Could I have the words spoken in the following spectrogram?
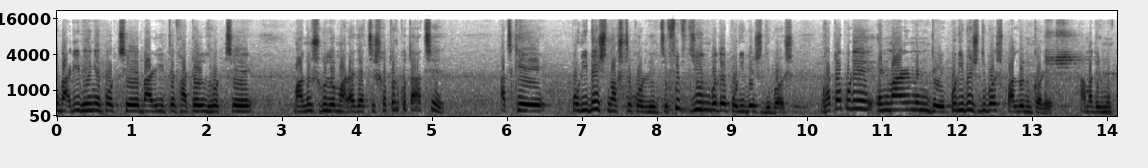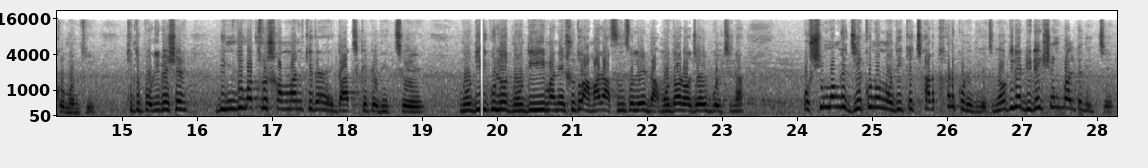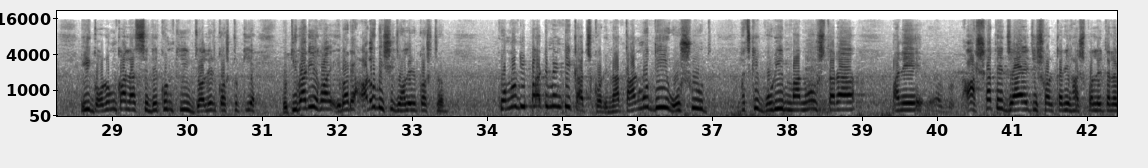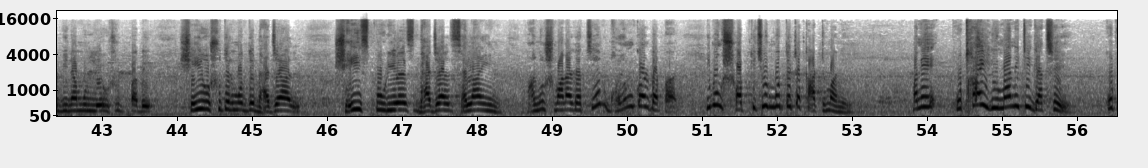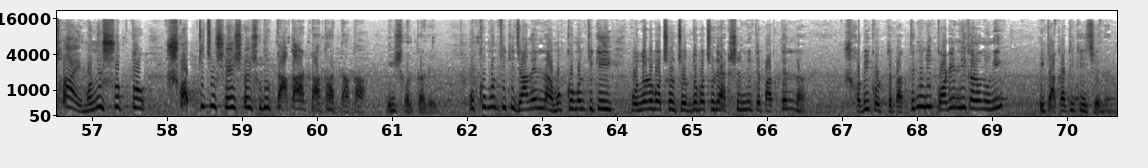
আজকে বাড়ি ভেঙে পড়ছে, বাড়িতে ফাটল ধরছে, মানুষগুলো মারা যাচ্ছে, সতর্কতা আছে? আজকে পরিবেশ নষ্ট করে দিচ্ছে। ফিফথ জুন বোধহয় পরিবেশ দিবস। ঘটা করে এনভায়রনমেন্ট ডে পরিবেশ দিবস পালন করে আমাদের মুখ্যমন্ত্রী। কিন্তু পরিবেশের বিন্দুমাত্র সম্মান কি দেয়? গাছ কেটে দিচ্ছে, নদীগুলো, নদী মানে শুধু আমার আসানসোলের দামোদর অজয় বলছি না পশ্চিমবঙ্গের যে কোনো নদীকে ছাড়খাড় করে দিয়েছে। নদীরা ডিরেকশন পাল্টে দিচ্ছে। এই গরমকাল আসছে, দেখুন কি জলের কষ্ট কি প্রতিবারই হয়, এবারে আরও বেশি জলের কষ্ট। কোনো ডিপার্টমেন্টই কাজ করে না, তার মধ্যেই ওষুধ। আজকে গরিব মানুষ, তারা মানে আশাতে যায় যে সরকারি হাসপাতালে তারা বিনামূল্যে ওষুধ পাবে। সেই ওষুধের মধ্যে ভেজাল, সেই স্পুরিয়াস, ভেজাল, স্যালাইন। মানুষ মারা যাচ্ছে, ভয়ঙ্কর ব্যাপার। এবং সব কিছুর মধ্যে একটা কাটমানি। মানে কোথায় হিউম্যানিটি গেছে? কোথায়? মনুষ্যত্ব সব কিছু শেষ হয়ে শুধু টাকা টাকা টাকা এই সরকারের। মুখ্যমন্ত্রী কি জানেন না? মুখ্যমন্ত্রী কি পনেরো বছর, চোদ্দ বছরে অ্যাকশন নিতে পারতেন না? সবই করতে পারতেন। উনি করেননি কারণ উনি এই টাকাটিকেই চেনেন।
